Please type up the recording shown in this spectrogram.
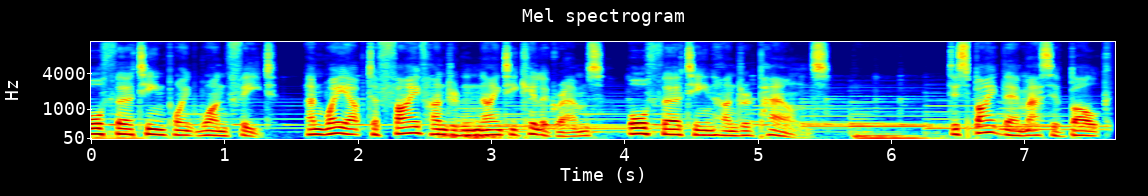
or 13.1 feet, and weigh up to 590 kilograms, or 1300 pounds. Despite their massive bulk,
